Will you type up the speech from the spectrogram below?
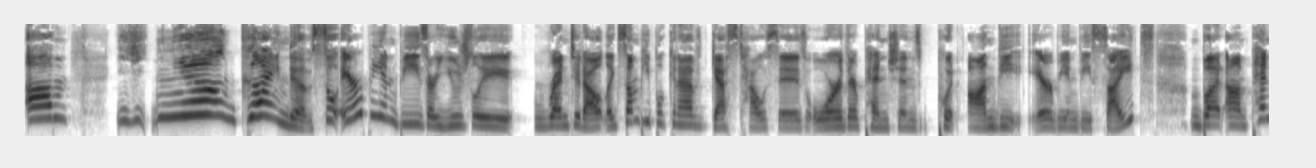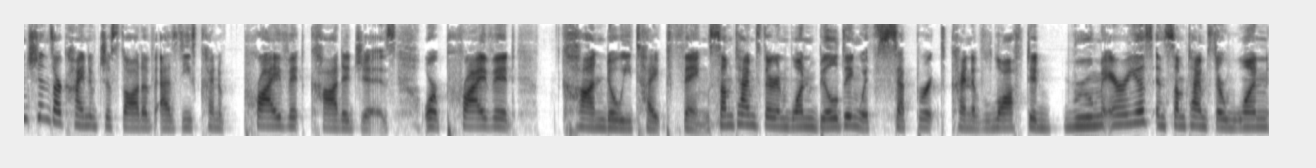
Um, yeah, kind of. So Airbnbs are usually rented out. Like some people can have guest houses or their pensions put on the Airbnb sites, but um, pensions are kind of just thought of as these kind of private cottages or private condo-y type thing. Sometimes they're in one building with separate kind of lofted room areas, and sometimes they're one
